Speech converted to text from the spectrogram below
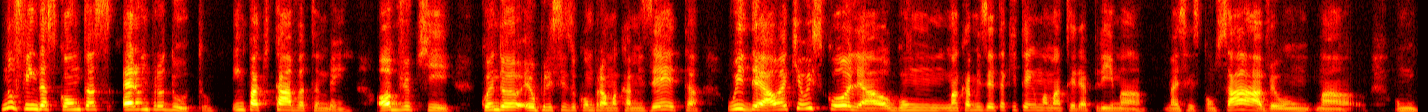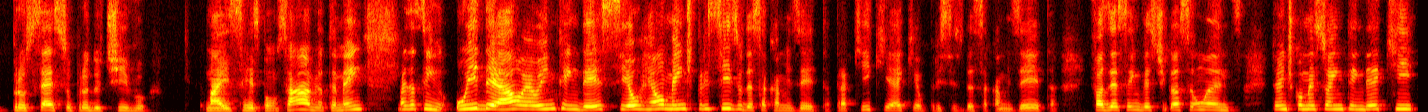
no fim das contas, eram um produto. Impactava também. Óbvio que quando eu preciso comprar uma camiseta, o ideal é que eu escolha alguma camiseta que tenha uma matéria-prima mais responsável, uma, um processo produtivo mais responsável também. Mas assim, o ideal é eu entender se eu realmente preciso dessa camiseta. Para que que é que eu preciso dessa camiseta? Fazer essa investigação antes. Então a gente começou a entender que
